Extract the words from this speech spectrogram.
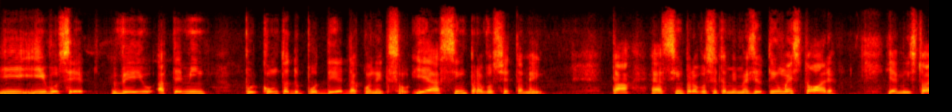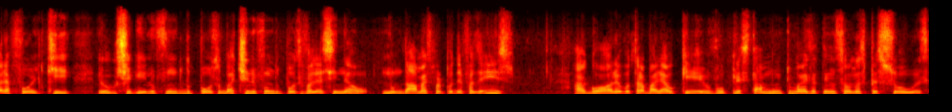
e, e você veio até mim por conta do poder da conexão. E é assim para você também, tá? É assim para você também, mas eu tenho uma história. E a minha história foi que eu cheguei no fundo do poço, bati no fundo do poço e falei assim: "Não, não dá mais para poder fazer isso". Agora eu vou trabalhar o quê? Eu vou prestar muito mais atenção nas pessoas,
